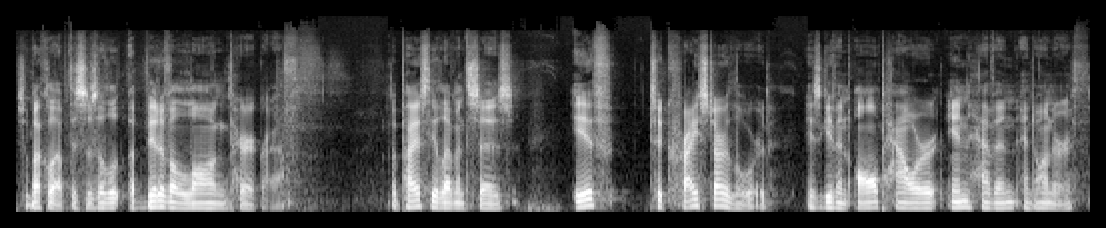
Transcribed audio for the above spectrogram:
So buckle up. This is a bit of a long paragraph. But Pius XI says, If to Christ our Lord is given all power in heaven and on earth,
